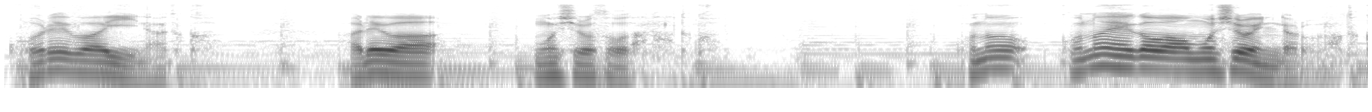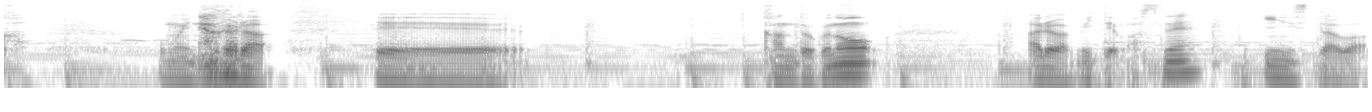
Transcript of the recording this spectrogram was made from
これはいいなとかあれは面白そうだなとかこのこの映画は面白いんだろうなとか思いながら、えー、監督のあれは見てますねインスタは。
